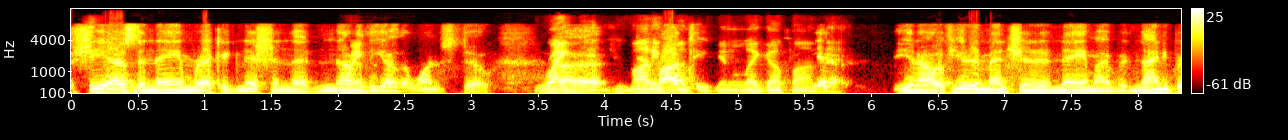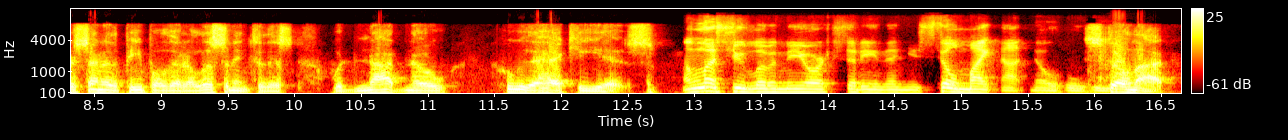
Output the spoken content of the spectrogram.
she has the name recognition that none right. of the other ones do. Right. Uh, wants to get a leg up on yeah. that. You know, if you didn't mention a name, I would ninety percent of the people that are listening to this would not know who the heck he is. Unless you live in New York City, then you still might not know who. Still not.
